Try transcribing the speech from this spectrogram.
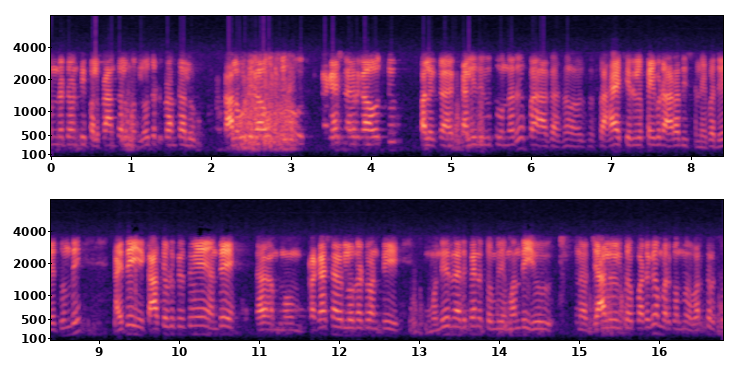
ఉన్నటువంటి పలు ప్రాంతాలు లోతట్టు ప్రాంతాలు కాలవడి కావచ్చు ప్రకాష్ నగర్ కావచ్చు వాళ్ళు క- తిరుగుతూ ఉన్నారు. సహాయ చర్యలపై కూడా ఆరాధిస్తున్న నేపథ్యం అయితే అయితే ఈ కాసేపటి క్రితమే అంటే ప్రకాష్ నగర్లో ఉన్నటువంటి మునీర్ నది పైన తొమ్మిది మంది జాలరులతో పాటుగా మరికొంత వర్కర్స్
